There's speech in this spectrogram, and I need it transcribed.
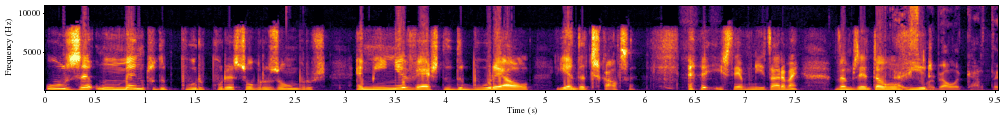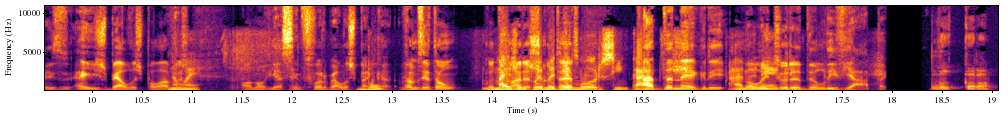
usa um manto de púrpura sobre os ombros. A minha veste de burel e anda descalça. Isto é bonito. Ora bem, vamos então ouvir. Eis uma bela carta, eis, eis belas palavras. Não é? Ou não viessem de flor, bela espanca. Bom, vamos então mais um poema de amor, sim, cartas. Ada Negri Ada na Negri. leitura de Livia Apa. Lettere.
